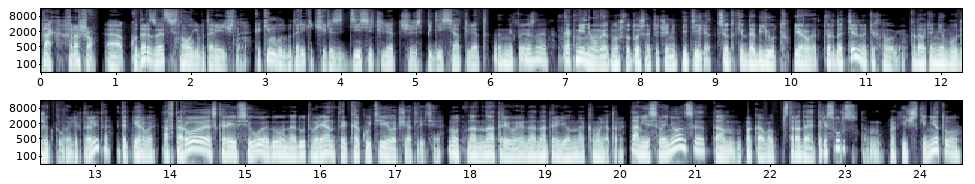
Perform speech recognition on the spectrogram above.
Так, хорошо. Хорошо. А куда развивается технология батареечная? Каким будут батарейки через 10 лет, через 50 лет? Никто не знает. Как минимум, я думаю, что точно в течение 5 лет все-таки добьют, первое, твердотельную технологию, когда у тебя не будет жидкого электролита. Это первое. А второе, скорее всего, я думаю, найдут варианты, как уйти вообще от лития. Ну, вот на натриевые, да, натрий-ионные аккумуляторы. Там есть свои нюансы, там пока страдает ресурс, там практически нету.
